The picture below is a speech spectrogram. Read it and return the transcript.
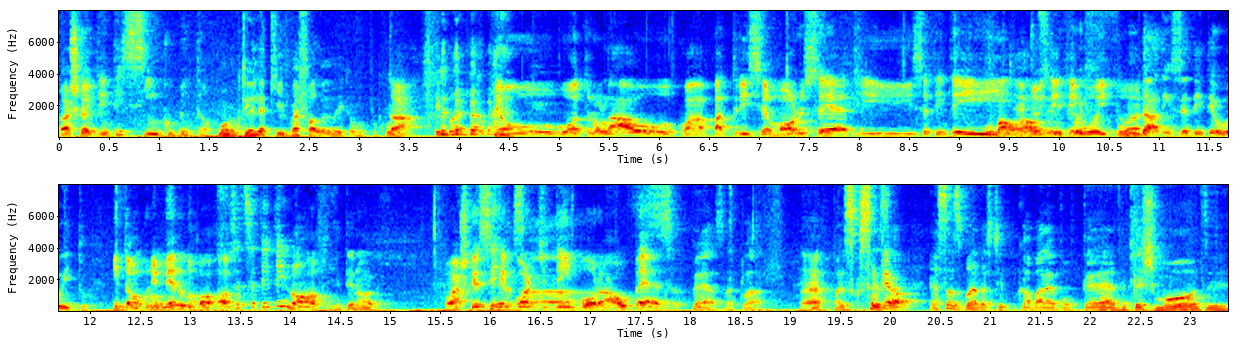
Eu acho que é 85, é é Bentão. Bom, tem ele aqui, vai falando aí que eu vou procurar. Tá. Tem o outro lá, o, com a Patrícia Morris, é de 78. o Bauhaus, é de 88. Ele foi fundado em 78. Então, o, o primeiro do Bauhaus é de 79. 79. Eu acho que esse recorte Essa... temporal pesa. Pesa, claro. Né? Mas que Porque, essas bandas tipo Cabaré Voltaire, Depeche Mode,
